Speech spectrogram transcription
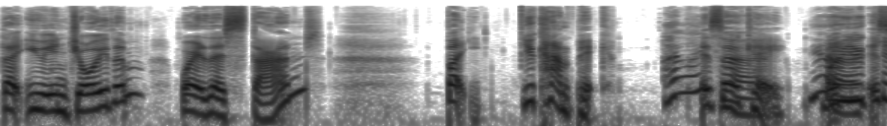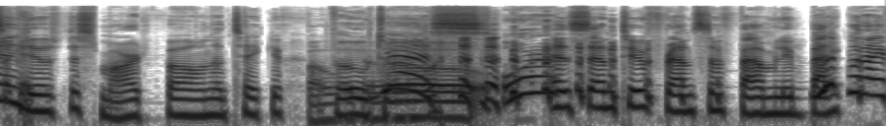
that you enjoy them where they stand, but you can pick. I like It's okay. Yeah, or you can okay. use the smartphone and take your photo. Photo. Yes. or and send to your friends and family back what I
